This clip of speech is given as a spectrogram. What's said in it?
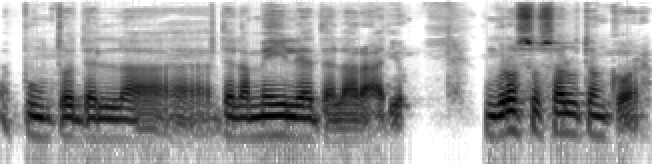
appunto della, della mail e della radio. Un grosso saluto ancora.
